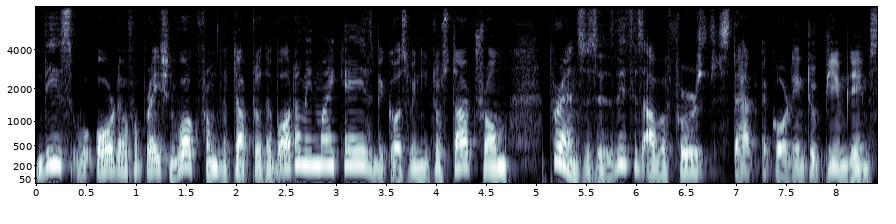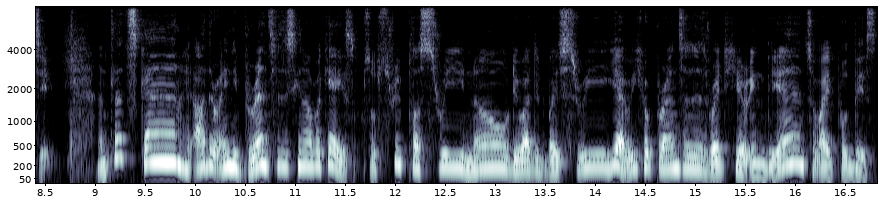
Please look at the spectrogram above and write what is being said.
This order of operation work from the top to the bottom in my case because we need to start from parentheses. This is our first step according to PEMDAS. And let's scan, are there any parentheses in our case? So 3 plus 3, no, divided by 3, yeah, we have parentheses right here in the end, so I put this,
